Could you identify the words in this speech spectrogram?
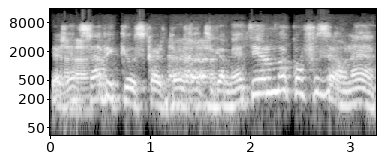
E a gente sabe que os cartões antigamente eram uma confusão, né?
